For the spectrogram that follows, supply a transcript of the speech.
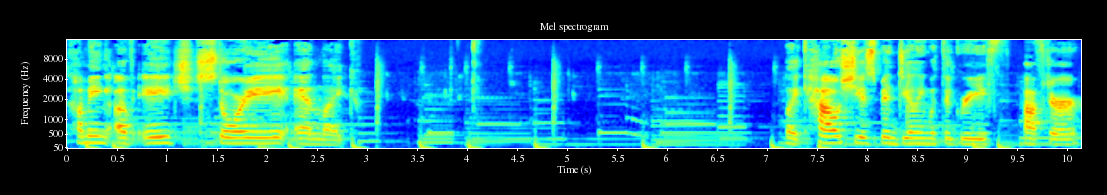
coming of age story and like like how she has been dealing with the grief after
